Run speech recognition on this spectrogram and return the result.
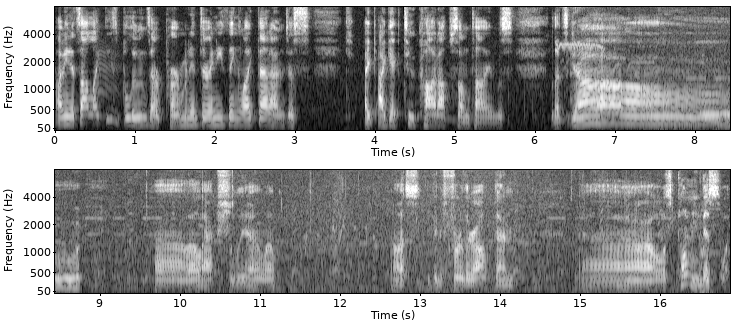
I mean, it's not like these balloons are permanent or anything like that. I'm just I, I get too caught up sometimes. Let's go. Uh, well, actually, uh, well, oh, that's even further out then. Uh, it's pointing this way.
